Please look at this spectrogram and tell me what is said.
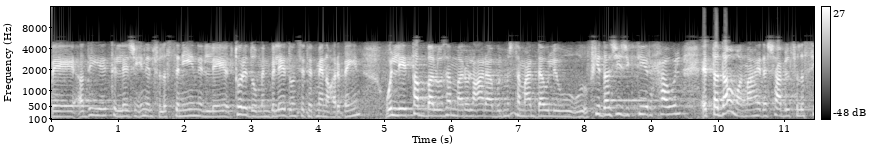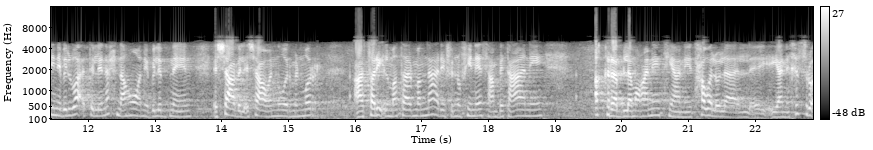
بقضية اللاجئين الفلسطينيين اللي طردوا من بلادهم سنة 48 واللي طبلوا زمروا العرب والمجتمع الدولي وفي ضجيج كثير حول التضامن مع هذا الشعب الفلسطيني بالوقت اللي نحن هون بلبنان. الشعب الاشاعه والنور بنمر على طريق المطار. ما بنعرف إنه في ناس عم بتعاني أقرب لمعاناة يعني تحولوا ل يعني خسروا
